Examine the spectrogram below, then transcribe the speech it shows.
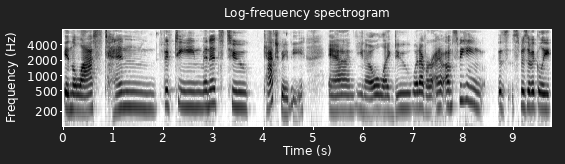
in the last 10 15 minutes to catch baby and you know like do whatever. I, i'm speaking specifically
